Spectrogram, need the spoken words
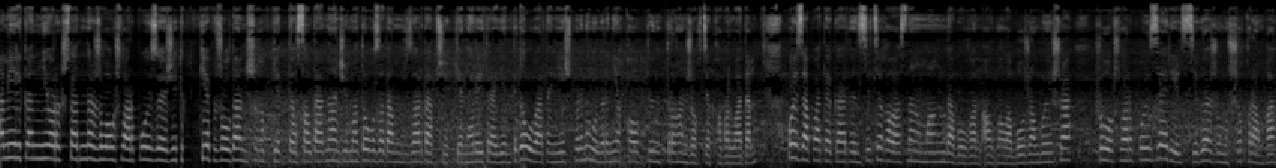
Американың Нью-Йорк штатында жолаушылар пойызы жетіккеп жолдан шығып кетті. Салдарынан 29 адам зардап шеккен. Рейтер агенттігі олардың ешбірінің өміріне қауіп төніп тұрған жоқ деп хабарлады. Пойыз апаты Гарден Сити қаласының маңында болған алдын ала болжам бойынша жолаушылар пойызы рельстегі жұмысшы құрамға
